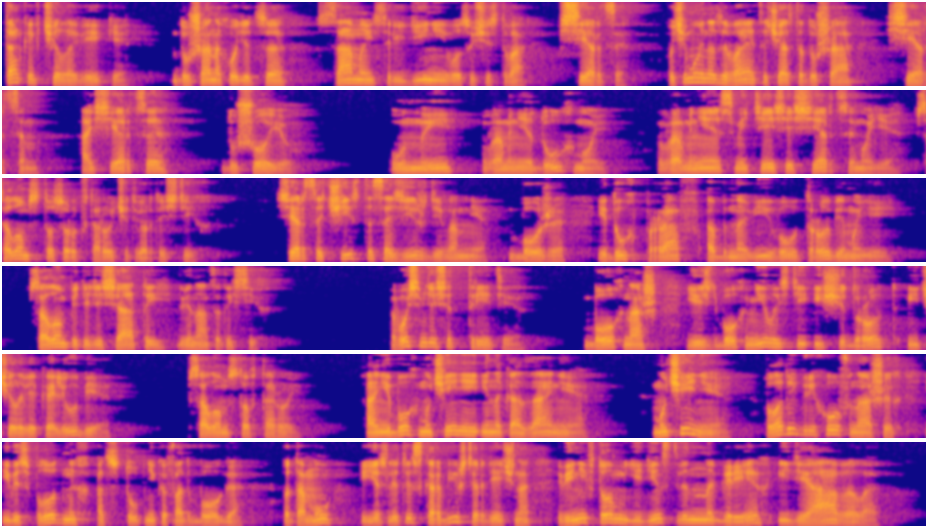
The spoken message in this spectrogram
Так и в человеке – Душа находится в самой середине его существа, в сердце. Почему и называется часто душа сердцем, а сердце душою. Уны во мне дух мой, во мне смятесе сердце мое. Псалом 142, 4 стих. Сердце чисто созижди во мне, Боже, и дух прав обнови во утробе моей. Псалом 50, 12 стих. 83. Бог наш есть Бог милости и щедрот и человеколюбия. Псалом 102. А не Бог мучения и наказания. Мучение плоды грехов наших и бесплодных отступников от Бога, потому если ты скорбишь сердечно, вини в том единственно грех и дьявола,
